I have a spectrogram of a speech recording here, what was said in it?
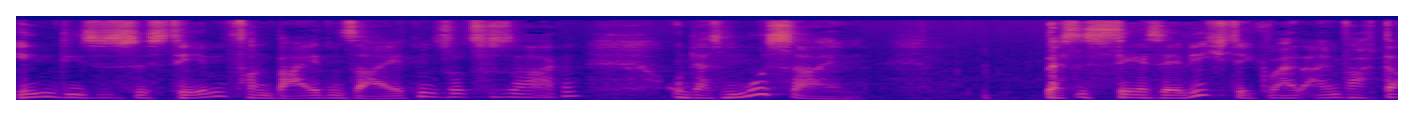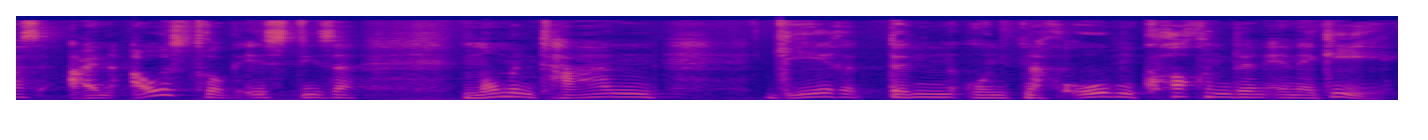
in dieses System von beiden Seiten sozusagen und das muss sein. Das ist sehr, sehr wichtig, weil einfach das ein Ausdruck ist dieser momentan gärenden und nach oben kochenden Energie.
